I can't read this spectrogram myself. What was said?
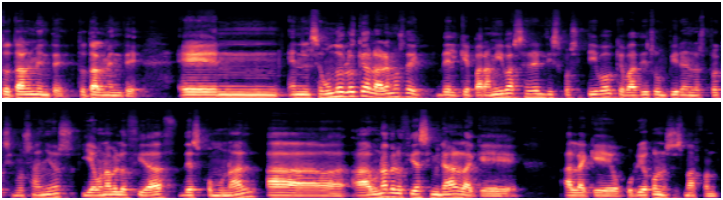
Totalmente, totalmente. En, el segundo bloque hablaremos del que para mí va a ser el dispositivo que va a disrumpir en los próximos años y a una velocidad descomunal, a, una velocidad similar a la, que, a la que ocurrió con los smartphones.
